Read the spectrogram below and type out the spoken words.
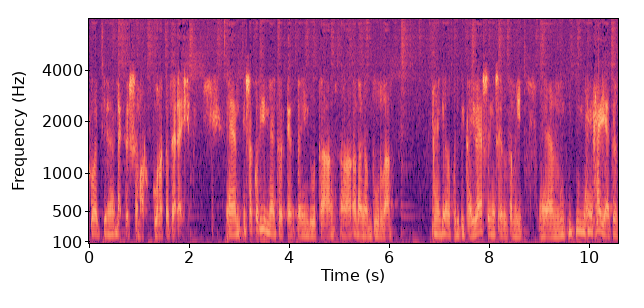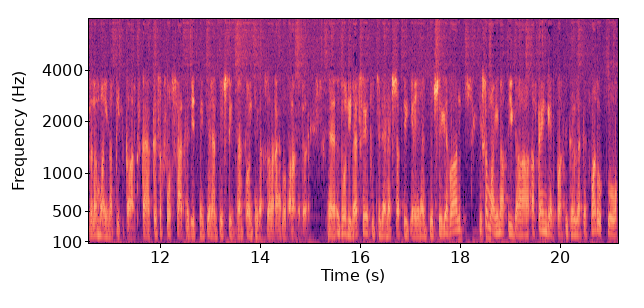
hogy lekösse Marokkónak az erejét. És akkor innentől kezdve indult a, a, a nagyon durva geopolitikai verseny, és ez az, ami um, helyet ezzel a mai napig tart. Tehát ez a foszfát egyébként jelentős részben pont a szavarában van, amiről Zoli beszélt, úgyhogy ennek stratégiai jelentősége van. És a mai napig a, a tengerparti területet Marokkó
